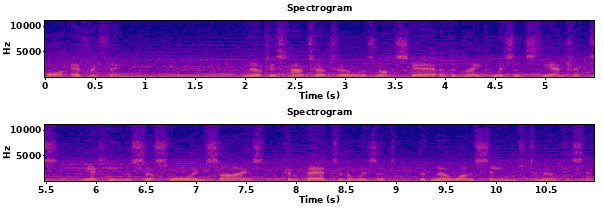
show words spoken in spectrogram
Or everything. Notice how Toto was not scared of the great wizard's theatrics, yet he was so small in size, compared to the wizard, that no one seemed to notice him.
